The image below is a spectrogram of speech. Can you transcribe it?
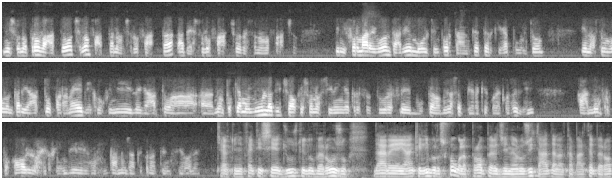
mi sono provato, ce l'ho fatta, non ce l'ho fatta, adesso lo faccio, adesso non lo faccio. Quindi formare il volontario è molto importante perché appunto il nostro volontariato paramedico, quindi legato a, a, non tocchiamo nulla di ciò che sono siringhe, attrezzature, flebo, però bisogna sapere che quelle cose lì hanno un protocollo e quindi vanno usate con attenzione. Certo, in effetti se è giusto e doveroso dare anche libero sfogo alla propria generosità, dall'altra parte però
